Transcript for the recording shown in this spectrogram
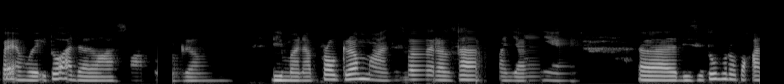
PMW itu adalah suatu program di mana program mahasiswa wirausaha panjangnya. Uh, di situ merupakan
